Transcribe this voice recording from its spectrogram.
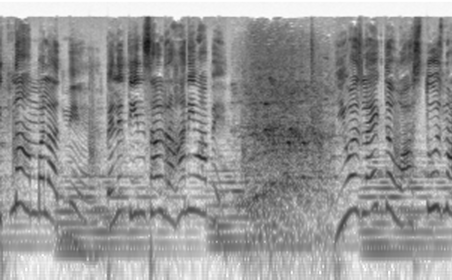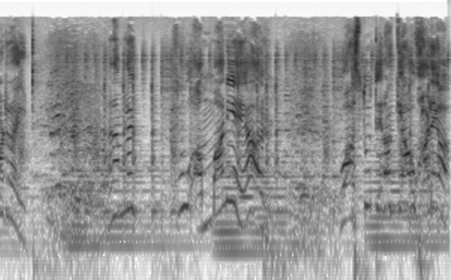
इतना हम्बल आदमी है। पहले तीन साल रहा नहीं वहाँ पे। Was like the vastu is not right and I am like तू अंबानी है यार। वास्तु तेरा क्या उखाड़ेगा?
